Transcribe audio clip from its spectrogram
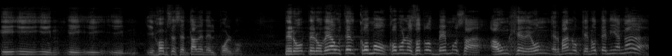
y, y, Job se sentaba en el polvo. Pero, pero vea usted cómo, cómo nosotros vemos a, a, un Gedeón, hermano, que no tenía nada.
